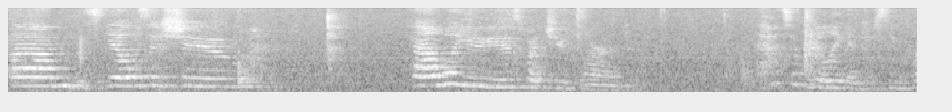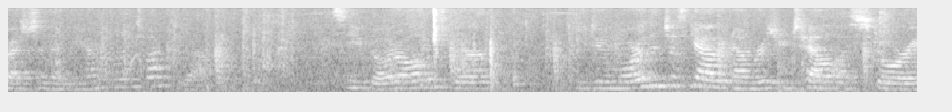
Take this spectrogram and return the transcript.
Um, the skills issue, how will you use what you've learned? That's a really interesting question that we haven't really talked about. So you go to all this work, you do more than just gather numbers, you tell a story.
